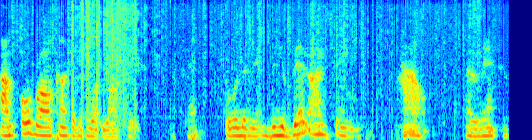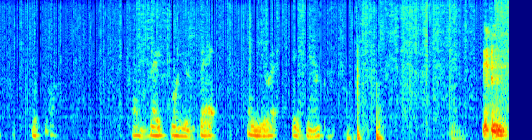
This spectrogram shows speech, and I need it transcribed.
our overall concept is what loss is. So we're looking at do you better understand how was lost? And based on your facts and your example.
